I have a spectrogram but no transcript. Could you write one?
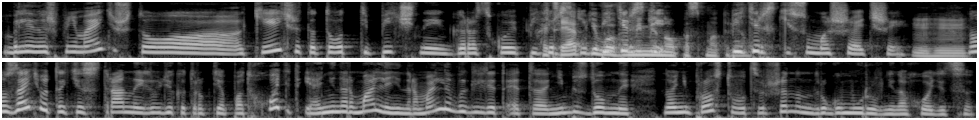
Блин, вы же понимаете, что Кейдж это тот типичный городской питерский, Хотя бы его в питерский, Мимино посмотрел. питерский сумасшедший. Мгм. Но знаете, вот такие странные люди, которые к тебе подходят, и они нормально, они нормально выглядят, это не бездомные, но они просто вот совершенно на другом уровне находятся.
